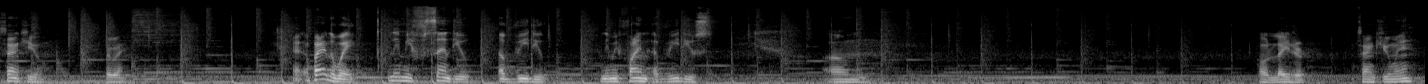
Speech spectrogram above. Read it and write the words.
Thank you. Bye bye and by the way let me send you a video. Let me find a videos. Um oh later. Thank you, man.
